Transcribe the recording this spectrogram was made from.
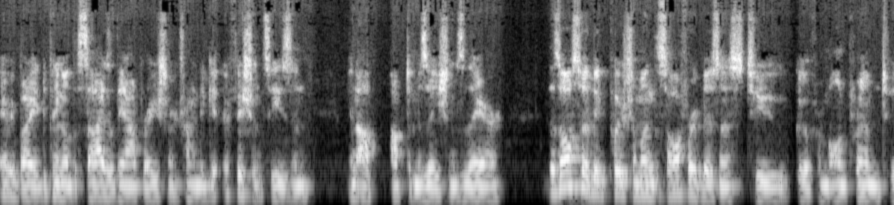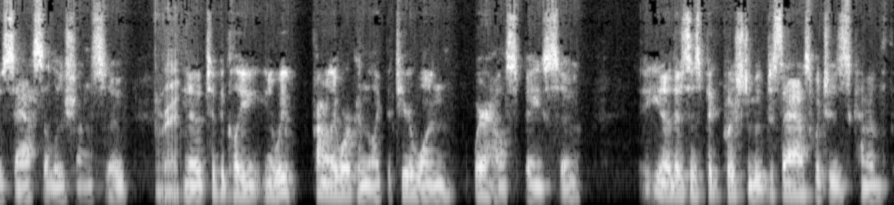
everybody, depending on the size of the operation, are trying to get efficiencies and, and op- optimizations there. There's also a big push among the software business to go from on-prem to a SaaS solutions. So, right. you know, typically, you know, we primarily work in like the tier one warehouse space. So, you know, there's this big push to move to SaaS, which is kind of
